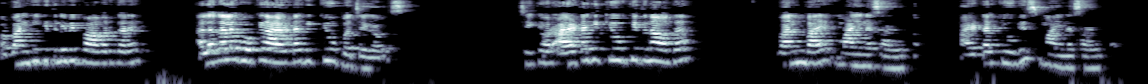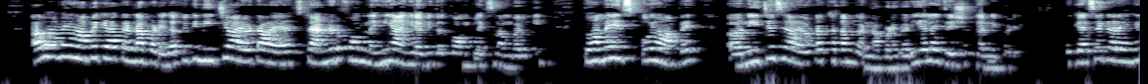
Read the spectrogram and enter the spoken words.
और वन की कितनी भी पावर करें अलग अलग होके आयोटा की क्यूब बचेगा बस। ठीक है? और आयोटा की क्यूब कितना होता है? One by minus iota. Iota cube is minus iota. अब हमें यहाँ पे क्या करना पड़ेगा? क्योंकि नीचे आयोटा आया है स्टैंडर्ड फॉर्म नहीं आई है अभी तक कॉम्प्लेक्स नंबर की। तो हमें इसको यहाँ पे नीचे से आयोटा खत्म करना पड़ेगा रियलाइजेशन करनी पड़ेगी। तो कैसे करेंगे?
